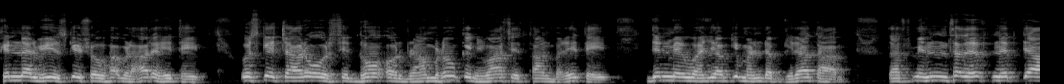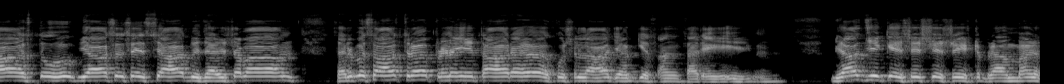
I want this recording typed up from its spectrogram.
किन्नर भी उसकी शोभा बढ़ा रहे थे। उसके चारों ओर सिद्धों और ब्राह्मणों के निवास स्थान भरे थे। जिनमें वह यज्ञ मंडप घिरा था। तस्मिन नित्यास्तु व्यास शिष्यादर्शवा सर्वशास्त्र प्रणेतार कुशला यज्ञ संसरे। व्यास जी के शिष्य श्रेष्ठ ब्राह्मण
